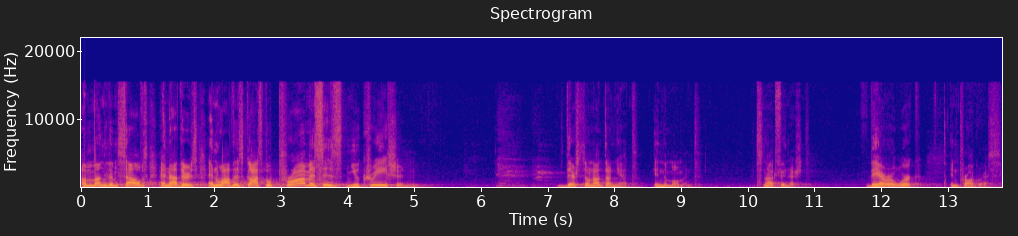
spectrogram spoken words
among themselves and others, and while this gospel promises new creation, they're still not done yet in the moment. It's not finished. They are a work in progress.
